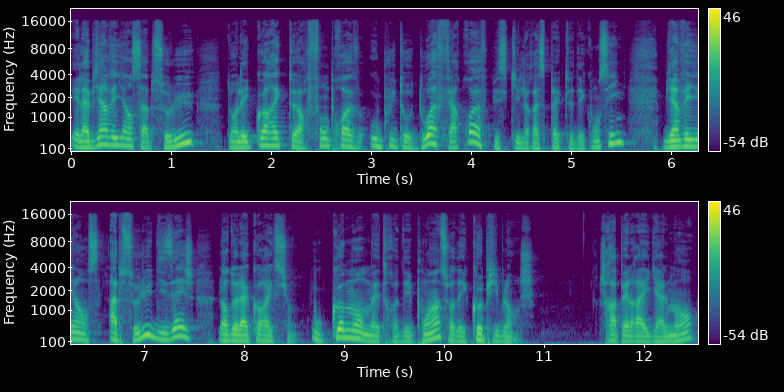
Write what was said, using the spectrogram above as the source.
et la bienveillance absolue dont les correcteurs font preuve, ou plutôt doivent faire preuve puisqu'ils respectent des consignes, bienveillance absolue, disais-je, lors de la correction, ou comment mettre des points sur des copies blanches. Je rappellerai également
